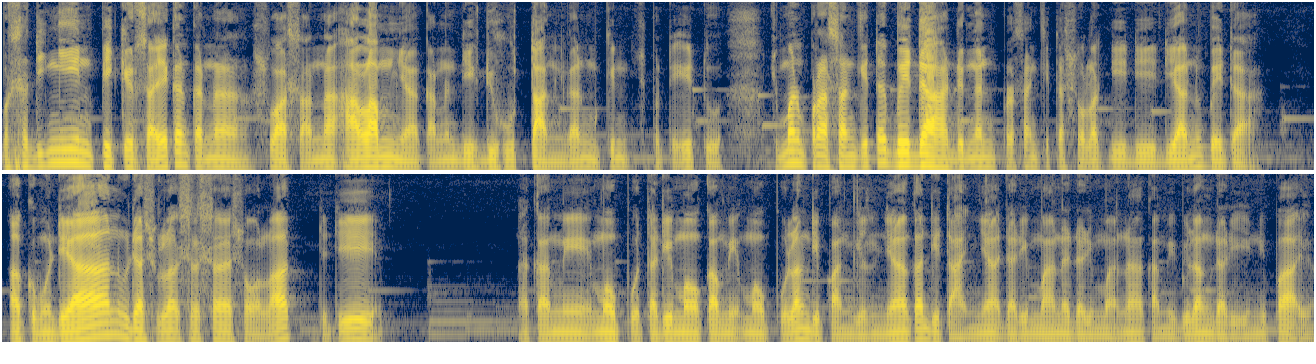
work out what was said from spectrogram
Berasa dingin pikir saya kan karena suasana alamnya karena di, di hutan kan mungkin seperti itu. Cuman perasaan kita beda dengan perasaan kita sholat di di, di anu beda. Uh, kemudian udah sholat, selesai sholat, jadi nah kami mau tadi mau kami mau pulang dipanggilnya kan ditanya dari mana dari mana. Kami bilang dari ini pak ya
